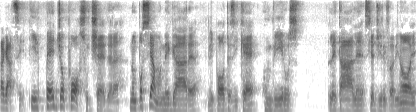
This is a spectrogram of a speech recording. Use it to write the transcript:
Ragazzi, il peggio può succedere, non possiamo negare l'ipotesi che un virus letale si aggiri fra di noi,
